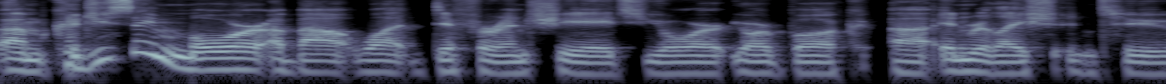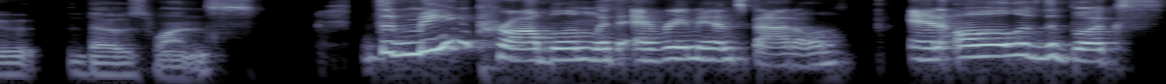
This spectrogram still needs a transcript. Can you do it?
Um, could you say more about what differentiates your your book uh, in relation to those ones? The main problem with Every Man's Battle and all of the books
